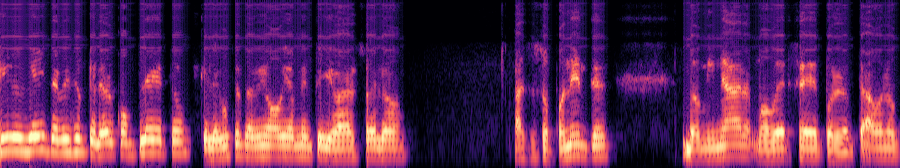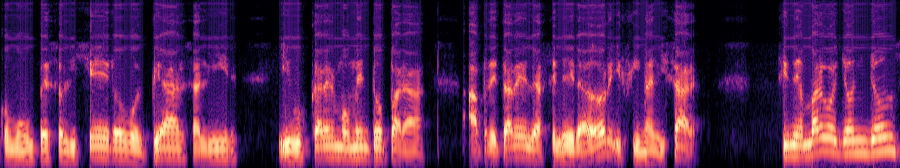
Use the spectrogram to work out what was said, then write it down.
Cyril Gane también es un peleador completo, que le gusta también obviamente llevar al suelo a sus oponentes, dominar, moverse por el octágono como un peso ligero, golpear, salir y buscar el momento para apretar el acelerador y finalizar. Sin embargo, John Jones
